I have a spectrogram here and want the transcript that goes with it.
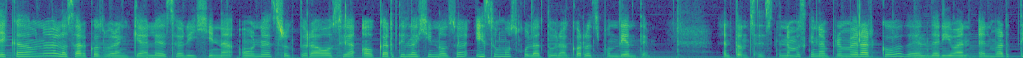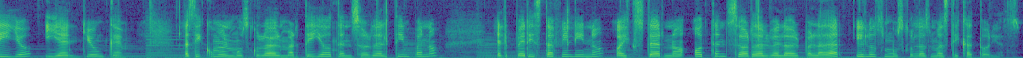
de cada uno de los arcos branquiales se origina una estructura ósea o cartilaginosa y su musculatura correspondiente. Entonces, tenemos que en el primer arco de él derivan el martillo y el yunque, así como el músculo del martillo o tensor del tímpano, el peristafilino o externo o tensor del velo del paladar y los músculos masticatorios.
